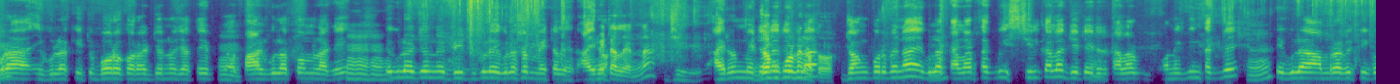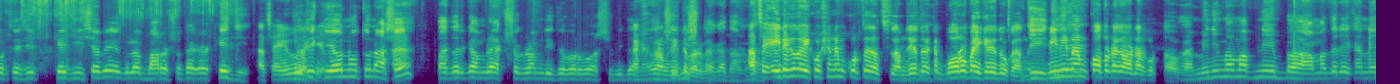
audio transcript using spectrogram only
ওরা এগুলাকে একটু বড় করার জন্য যাতে পার্লগুলা কম লাগে। এগুলোর জন্য বিটসগুলো এগুলো সব মেটালের আয়রন মেটালের না? জি আয়রন জং পড়বে না তো? জং পড়বে না এগুলা কালার থাকবে স্টিল কালার যেটা এটার কালার অনেকদিন থাকবে হুম। এগুলা আমরা বিক্রি করতেছি কেজি হিসাবে এগুলা বারোশো টাকা কেজি। আচ্ছা যদি কেউ নতুন আসে হ্যাঁ। তাদেরকে আমরা একশো গ্রাম দিতে পারব অসুবিধা 100 গ্রাম দিতে 120 পারবেন। টাকা দাম। আচ্ছা এইটা কিন্তু এই কোশ্চেন আমি করতে যাচ্ছিলাম যেহেতু একটা বড় পাইকারি দোকান জি, জি, মিনিমাম কত টাকা অর্ডার করতে হবে? মিনিমাম আপনি আমাদের এখানে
